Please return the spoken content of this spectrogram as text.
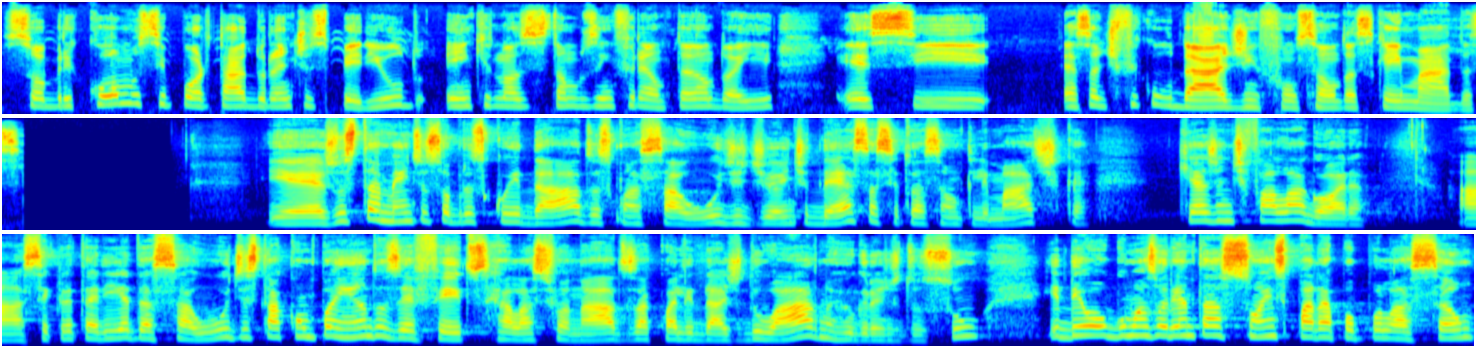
sobre como se portar durante esse período em que nós estamos enfrentando aí esse, essa dificuldade em função das queimadas. E é justamente sobre os cuidados com a saúde diante dessa situação climática que a gente fala agora. A Secretaria da Saúde está acompanhando os efeitos relacionados à qualidade do ar no Rio Grande do Sul e deu algumas orientações para a população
